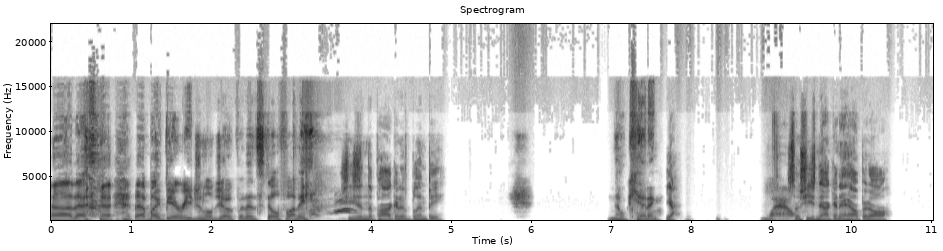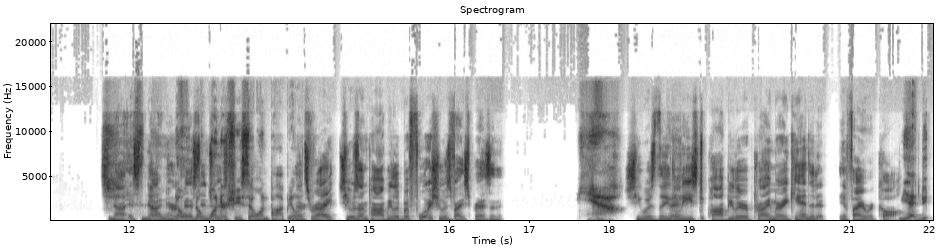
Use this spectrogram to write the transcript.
Uh, that that might be a regional joke, but that's still funny. She's in the pocket of Blimpie. No kidding. Yeah. Wow. So she's not going to help at all. It's not. It's not in her no, best no interest. wonder she's so unpopular. That's right. She was unpopular before she was vice president. yeah. She was the That- least popular primary candidate, if I recall. Yeah. d-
